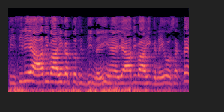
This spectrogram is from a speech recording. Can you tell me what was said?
तो इसीलिए आदिवाहिकत्व तो सिद्धि नहीं है, ये आदिवाहिक नहीं हो सकते,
